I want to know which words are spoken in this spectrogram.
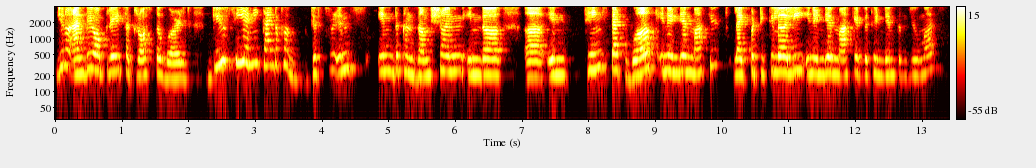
You know amway operates across the world. Do you see any kind of a difference in the consumption in the uh, in things that work in indian market like particularly in indian market with indian consumers?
